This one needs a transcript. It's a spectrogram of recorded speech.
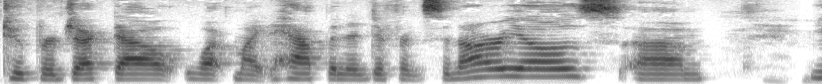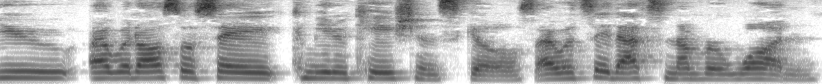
to project out what might happen in different scenarios. Um, You, I would also say communication skills. I would say that's number one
